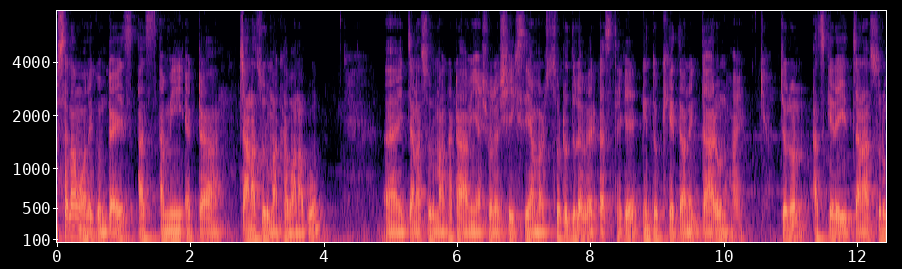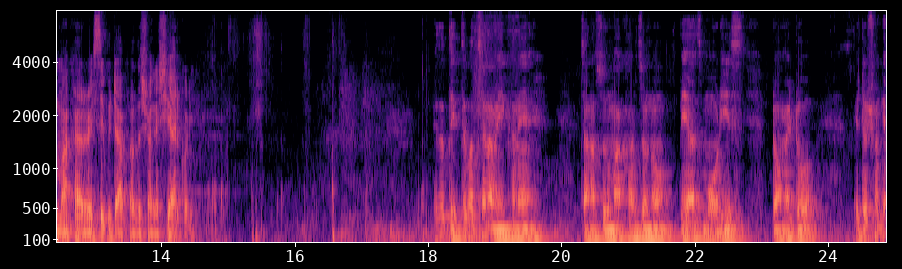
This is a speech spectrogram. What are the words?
আসসালামু আলাইকুম গাইজ আজ আমি একটা চানাচুর মাখা বানাবো। এই চানাচুর মাখাটা আমি আসলে শিখছি আমার ছোট দুলাভাইয়ের কাছ থেকে, কিন্তু খেতে অনেক দারুণ হয়। চলুন, আজকের এই চানাচুর মাখার রেসিপিটা আপনাদের সঙ্গে শেয়ার করি। এটা দেখতে পাচ্ছেন, আমি এখানে চানাচুর মাখার জন্য পেঁয়াজ, মরিচ, টমেটো, এটার সঙ্গে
